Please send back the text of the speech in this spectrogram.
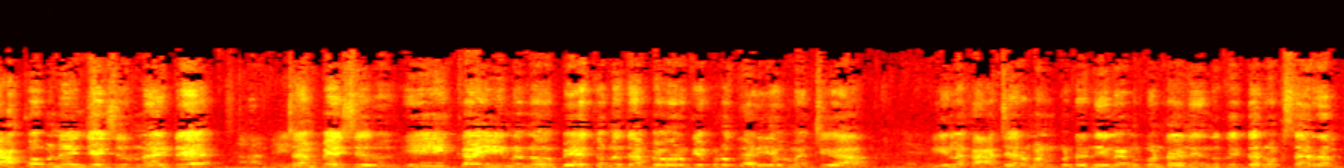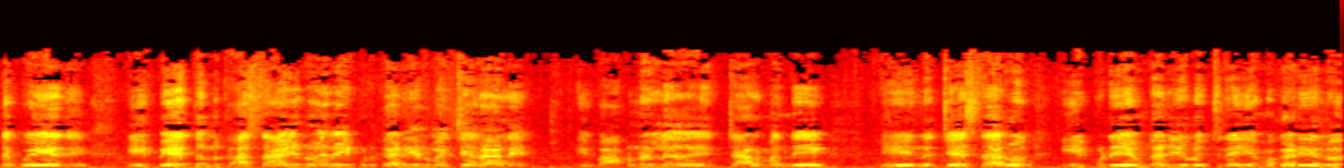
యాకోబుని ఏం చేసిరు నైటే? చంపేసిరు ఈ ఇక ఈయనను పేతును చంపే వరకు ఇప్పుడు గడియలు మంచిగా వీళ్ళకి ఆచారం అనుకుంటా నేను అనుకుంటాను ఎందుకు ఇద్దరు ఒకసారి చంపితే పోయేది? ఈ పేతును కాస్త ఆయన వేరే ఇప్పుడు గడియలు మంచిగా రాలే. ఈ బాపనల్లో చాలా మంది ఈయన చేస్తారు. ఇప్పుడు ఏం గడియలు వచ్చినాయి? ఎమ్మ గడియలు.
